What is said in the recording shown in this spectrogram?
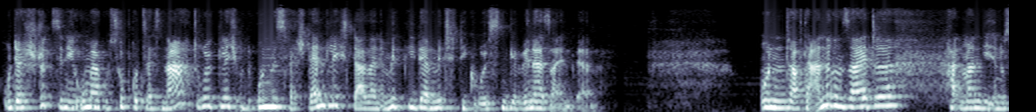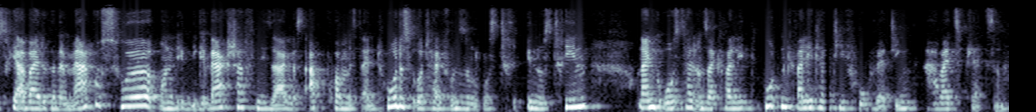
unterstützt den EU-Mercosur-Prozess nachdrücklich und unmissverständlich, da seine Mitglieder mit die größten Gewinner sein werden. Und auf der anderen Seite hat man die Industriearbeiterinnen im Mercosur und eben die Gewerkschaften, die sagen, das Abkommen ist ein Todesurteil für unsere Industrien und ein Großteil unserer quali guten, qualitativ hochwertigen Arbeitsplätze.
